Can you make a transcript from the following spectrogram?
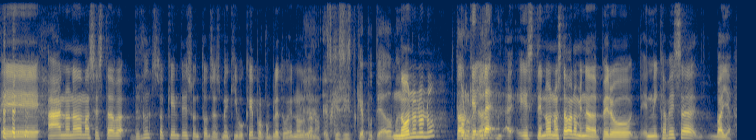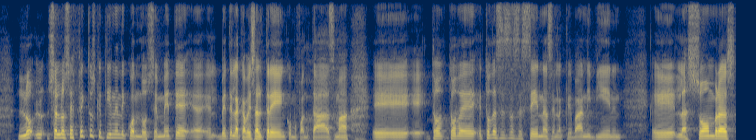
eh, ah, no, nada más estaba, ¿de dónde saqué eso entonces? Me equivoqué por completo, ¿eh? No los ganó. Es que sí, qué puteado, man. No, no, no, no. ¿Estaba Porque nominada? la- este, no, no estaba nominada, pero en mi cabeza, vaya. Lo- lo- o sea, los efectos que tienen de cuando se mete, eh, el- mete la cabeza al tren como fantasma, eh, eh, to- toda- todas esas escenas en las que van y vienen, eh, las sombras.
